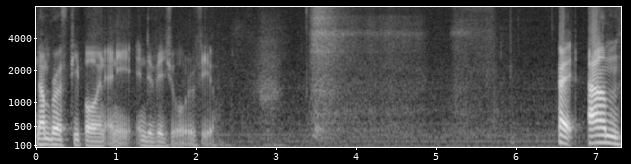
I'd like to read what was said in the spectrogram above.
number of people in any individual review. All right, um,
